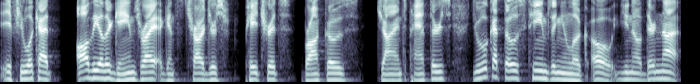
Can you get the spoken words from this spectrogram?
if you look at all the other games, right, against the Chargers, Patriots, Broncos, Giants, Panthers, you look at those teams and you look, oh, you know, they're not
